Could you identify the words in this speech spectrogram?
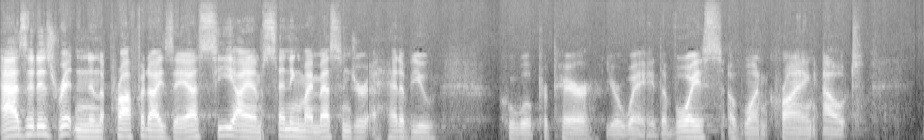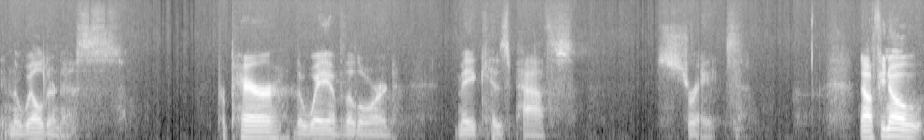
As it is written in the prophet Isaiah, See, I am sending my messenger ahead of you who will prepare your way. The voice of one crying out in the wilderness Prepare the way of the Lord, make his paths straight. Now, if you know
